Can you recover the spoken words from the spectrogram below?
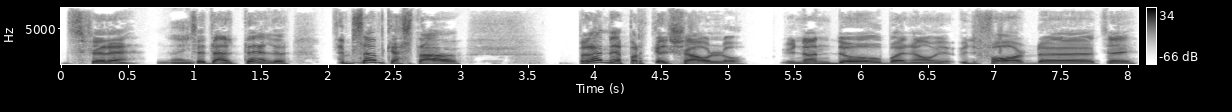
Différents. Tu sais, dans le temps, là, il me semble qu'à prends n'importe quel char, là. Une Honda, ben non, une Ford, euh, tu sais.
